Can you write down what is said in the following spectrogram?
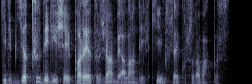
gidip yatır dediği şey para yatıracağım bir alan değil. Kimse kusura bakmasın.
